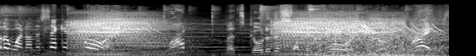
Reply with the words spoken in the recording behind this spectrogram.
Another one on the second floor. What? Let's go to the second floor. Right.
